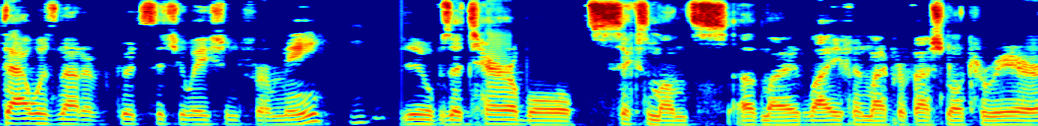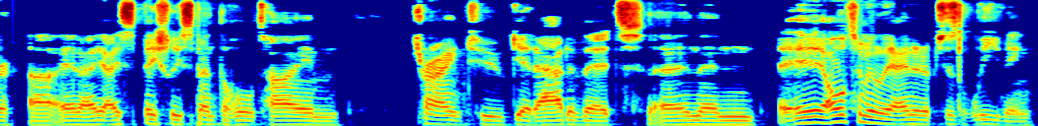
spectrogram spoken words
that was not a good situation for me. Mm-hmm. It was a terrible six months of my life and my professional career. Uh, and I, I basically spent the whole time trying to get out of it. And then it, ultimately I ended up just leaving.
